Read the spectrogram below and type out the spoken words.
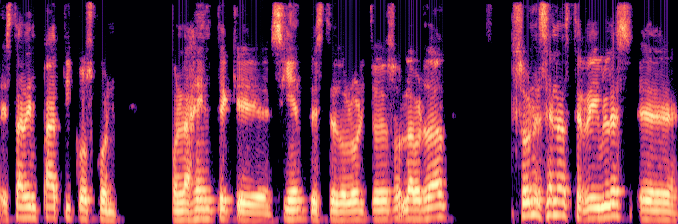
estar empáticos con, con la gente que siente este dolor y todo eso. La verdad, son escenas terribles. Eh,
